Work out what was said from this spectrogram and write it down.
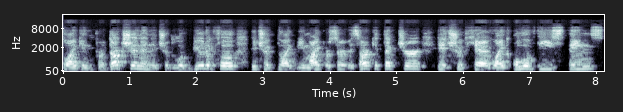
like in production and it should look beautiful. It should like be microservice architecture. It should have like all of these things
